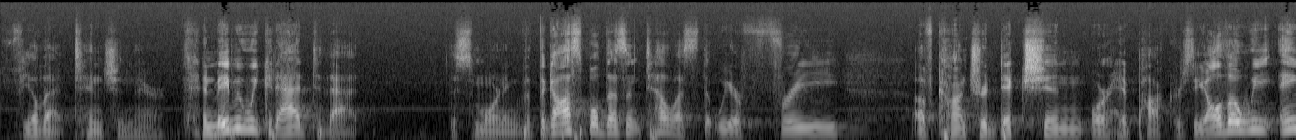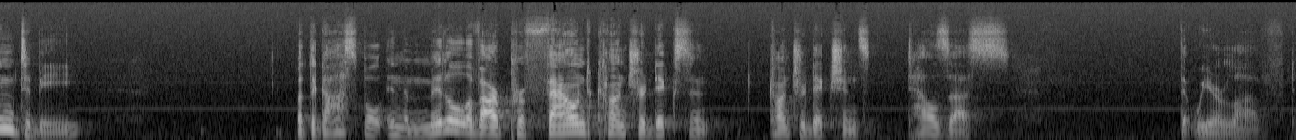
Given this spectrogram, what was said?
Feel that tension there. And maybe we could add to that this morning that the gospel doesn't tell us that we are free of contradiction or hypocrisy, although we aim to be. But the gospel, in the middle of our profound contradiction, contradictions, tells us that we are loved.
